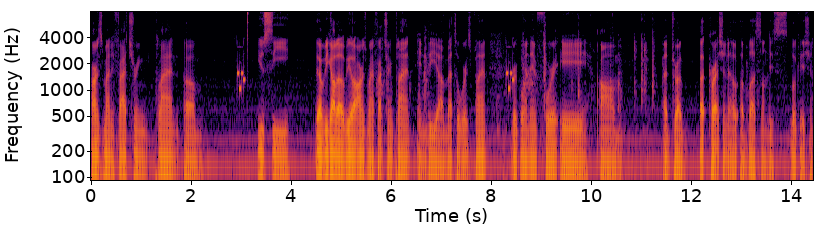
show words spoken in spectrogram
arms manufacturing plant um you see yeah we got a we got an arms manufacturing plant in the uh, metalworks plant We're going in for a um a drug uh, correction a, a bus on this location.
